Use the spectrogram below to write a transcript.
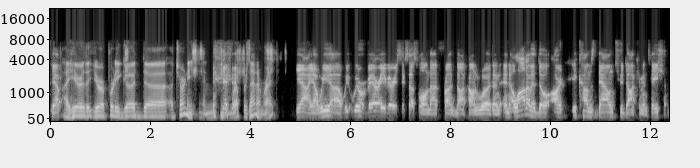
yep. I hear that you're a pretty good uh, attorney and represent them, right? Yeah, yeah, we uh, we we were very very successful on that front. Knock on wood, and and a lot of it though, art it comes down to documentation,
